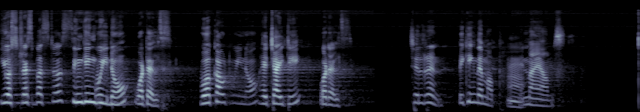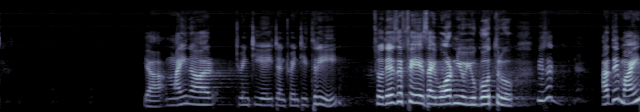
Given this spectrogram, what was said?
your stress busters, singing we know. What else? Workout we know. HIIT. What else? Children, picking them up mm. in my arms. Yeah, mine are 28 and 23. So there's a phase I warn you, you go through. You said, are they mine?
